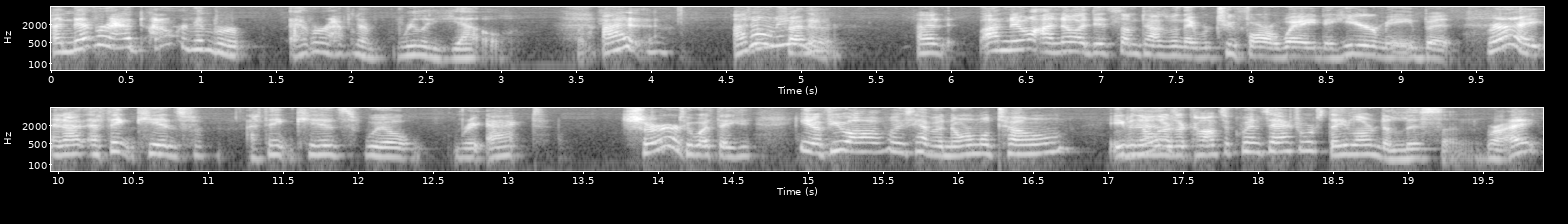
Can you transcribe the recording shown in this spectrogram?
I never had. I don't remember ever having to really yell. I I don't either. I, I know I know I did sometimes when they were too far away to hear me, but Right. And I, I think kids I think kids will react Sure. to what they you know if you always have a normal tone, even Yeah. though there's a consequence afterwards, they learn to listen. right.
